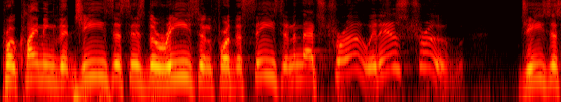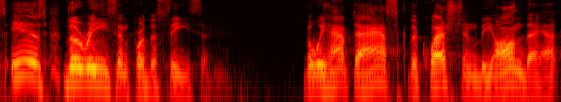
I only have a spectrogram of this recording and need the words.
proclaiming that Jesus is the reason for the season, and that's true. It is true. Jesus is the reason for the season. But we have to ask the question beyond that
